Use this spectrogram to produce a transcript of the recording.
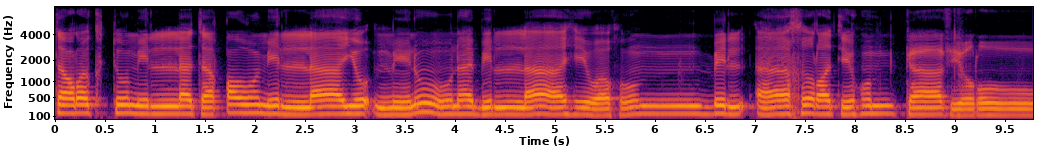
تركت ملة قوم لا يؤمنون بالله وهم بالآخرة هم كافرون.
